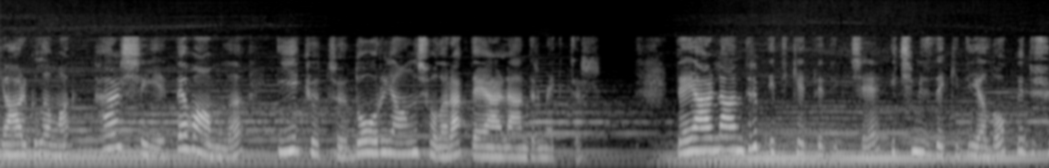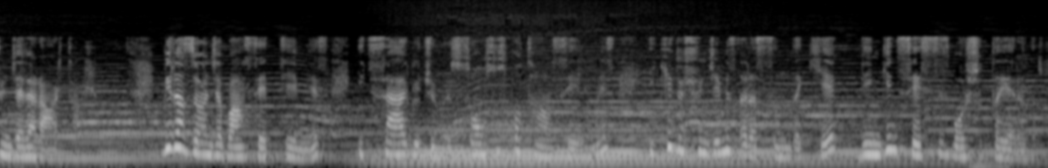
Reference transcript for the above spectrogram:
Yargılamak her şeyi devamlı iyi kötü, doğru yanlış olarak değerlendirmektir. Değerlendirip etiketledikçe içimizdeki diyalog ve düşünceler artar. Biraz önce bahsettiğimiz içsel gücümüz, sonsuz potansiyelimiz iki düşüncemiz arasındaki dingin sessiz boşlukta yer alır.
